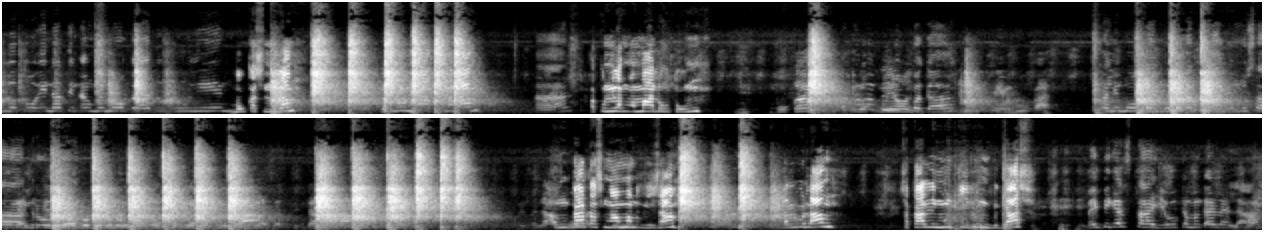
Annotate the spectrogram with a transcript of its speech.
lulutuin natin ang manok, adubuhin. Bukas na lang. Ganun, ako na lang. Ha? Ako na lang ang maluto. no? Bukas. Baka mabulok baga. Bilik na yung bukas. Nakalimutan mo, baka tinago mo sa Ganun ka drawer. na bumili ng gatas sa labas nila. Sa tindahan. Yung gatas nga man, Risa. Dalawa lang. Saka limang kilong bigas. May bigas tayo, huwag ka mag-alala.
